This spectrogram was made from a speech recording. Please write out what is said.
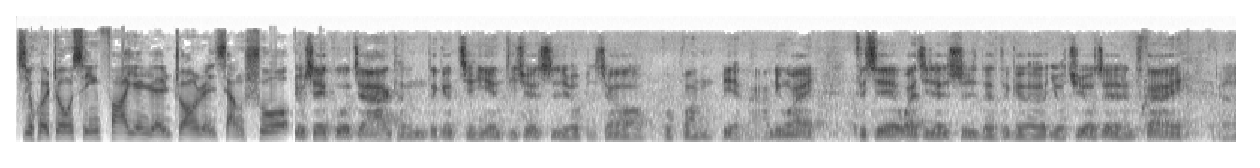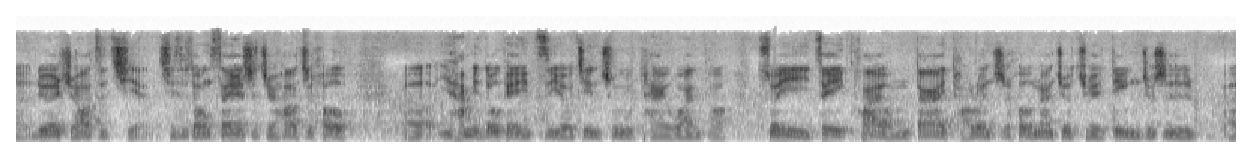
指挥中心。新发言人庄仁祥说：“有些国家可能这个检验的确是有比较不方便啊。另外，这些外籍人士的这个有居留证人，在呃六月九号之前，其实从三月十九号之后，呃，也他们也都可以自由进出台湾哦。所以这一块我们大概讨论之后，那就决定就是呃，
